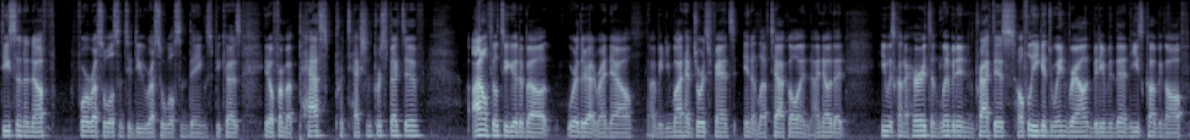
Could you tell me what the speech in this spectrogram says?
decent enough for Russell Wilson to do Russell Wilson things because, you know, from a pass protection perspective, I don't feel too good about where they're at right now. I mean, you might have George Fant in at left tackle, and I know that he was kind of hurt and limited in practice. Hopefully, he gets Duane Brown, but even then, he's coming off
